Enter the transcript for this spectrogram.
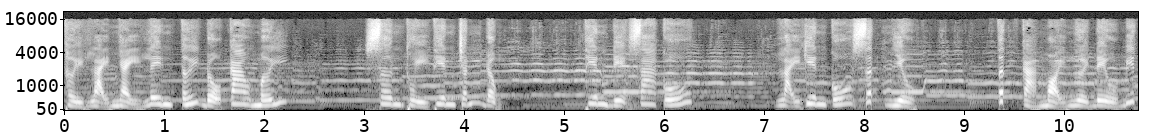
thời lại nhảy lên tới độ cao mới. Sơn Thủy Thiên chấn động. Thiên địa gia cố. Lại kiên cố rất nhiều. Tất cả mọi người đều biết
